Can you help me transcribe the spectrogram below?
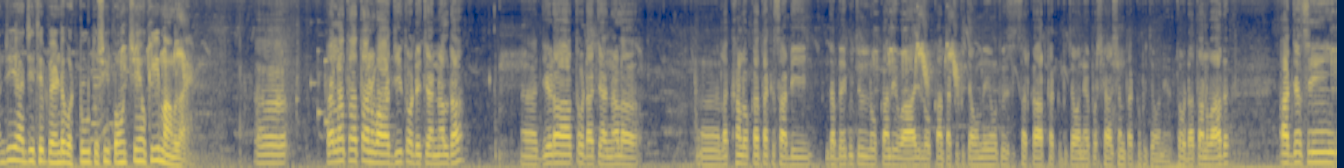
ਹਾਂਜੀ ਅੱਜ ਇੱਥੇ ਪਿੰਡ ਵੱਟੂ ਤੁਸੀਂ ਪਹੁੰਚੇ ਹੋ। ਕੀ ਮਾਮਲਾ ਹੈ? ਅ, ਪਹਿਲਾਂ ਤਾਂ ਧੰਨਵਾਦ ਜੀ ਤੁਹਾਡੇ ਚੈਨਲ ਦਾ। ਜਿਹੜਾ ਤੁਹਾਡਾ ਚੈਨਲ ਲੱਖਾਂ ਲੋਕਾਂ ਤੱਕ ਸਾਡੀ ਦੱਬੇ ਕੁਚਲ ਲੋਕਾਂ ਦੀ ਆਵਾਜ਼, ਲੋਕਾਂ ਤੱਕ ਪਹੁੰਚਾਉਂਦੇ ਹੋ, ਤੁਸੀਂ ਸਰਕਾਰ ਤੱਕ ਪਹੁੰਚਾਉਂਦੇ ਹੋ, ਪ੍ਰਸ਼ਾਸਨ ਤੱਕ ਪਹੁੰਚਾਉਂਦੇ ਹੋ। ਤੁਹਾਡਾ ਧੰਨਵਾਦ। ਅੱਜ ਅਸੀਂ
